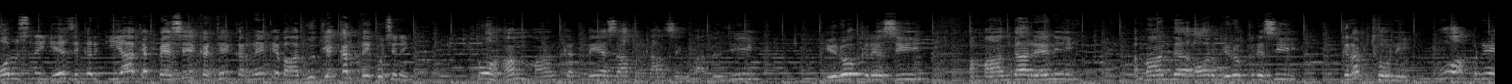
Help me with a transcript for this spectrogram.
और उसने ये जिक्र किया कि पैसे इकट्ठे करने के बावजूद ये करते कुछ नहीं तो हम मांग करते हैं साहब प्रकाश सिंह बादल जी ब्यूरोक्रेसी ईमानदार रहनी ईमानदार और ब्यूरोक्रेसी करप्ट होनी, वो अपने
